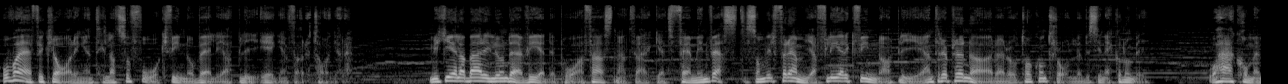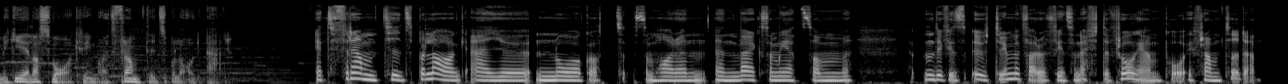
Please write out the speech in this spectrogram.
Och vad är förklaringen till att så få kvinnor väljer att bli egenföretagare? Mikaela Berglund är vd på affärsnätverket Feminvest som vill främja fler kvinnor att bli entreprenörer och ta kontroll över sin ekonomi. Och här kommer Mikaelas svar kring vad ett framtidsbolag är. Ett framtidsbolag är ju något som har en, en verksamhet som det finns utrymme för och finns en efterfrågan på i framtiden.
